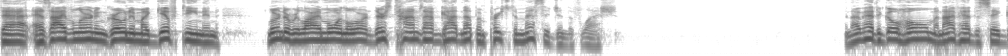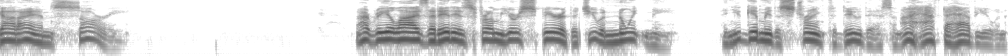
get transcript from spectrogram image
that as I've learned and grown in my gifting and learned to rely more on the Lord, there's times I've gotten up and preached a message in the flesh. And I've had to go home and I've had to say, God, I am sorry. I realize that it is from your spirit that you anoint me and you give me the strength to do this, and I have to have you. And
